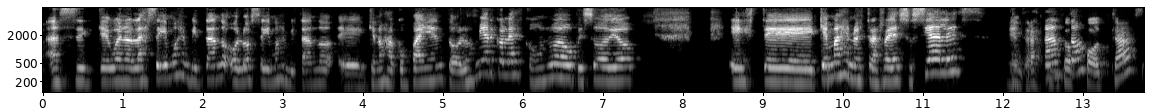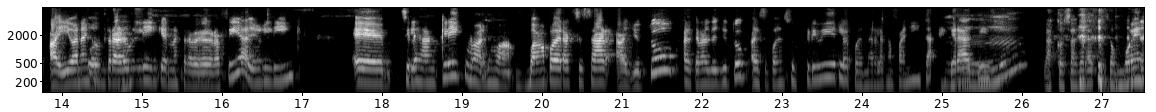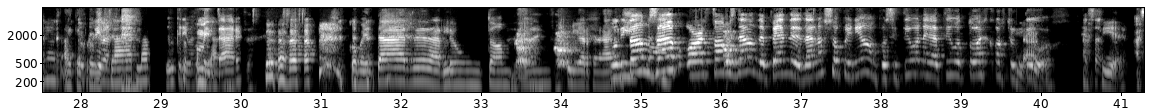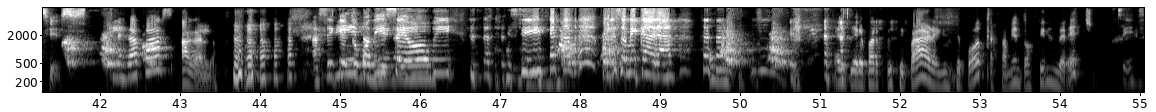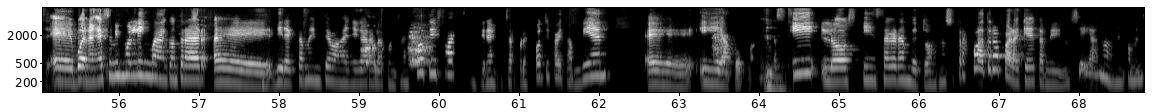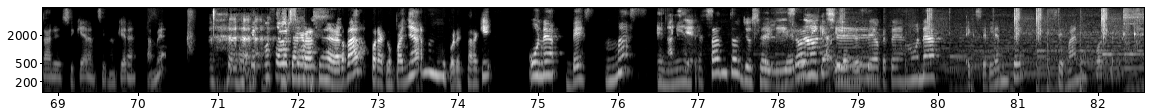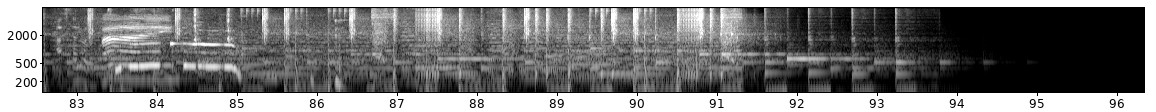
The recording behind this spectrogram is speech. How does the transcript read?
Así que bueno, las seguimos invitando o los seguimos invitando eh, que nos acompañen todos los miércoles con un nuevo episodio. Este, ¿Qué más en nuestras redes sociales? Mientras tanto, podcast, ahí van a encontrar un link en nuestra biografía, hay un link eh, si les dan clic, van, a poder accesar a YouTube, al canal de YouTube. Ahí se pueden suscribir, le pueden dar la campanita, es gratis. Mm. Las cosas gratis son buenas, hay que aprovecharlas. Comentar. Comentar, darle un thumb, un pulgar para Un thumbs up o thumbs down, depende. Danos su opinión, positivo o negativo, todo es constructivo. Así es. Así es. Si les da paz, háganlo. Así que como dice Obi, sí, por eso mi cara. Él quiere participar en este podcast, también todos tienen derecho. Eh, bueno, en ese mismo link van a encontrar eh, directamente, van a llegar a la cuenta de Spotify, si quieren escuchar por Spotify también, eh, y a Popa. Y los Instagram de todas nosotras cuatro para que también nos sigan, nos den comentarios si quieren, si no quieren también. Muchas gracias de verdad por acompañarnos y por estar aquí una vez más. En Así mientras es. tanto, yo soy Feliz Verónica noche. y les deseo que tengan una excelente semana. Hasta luego. Bye. Bye.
